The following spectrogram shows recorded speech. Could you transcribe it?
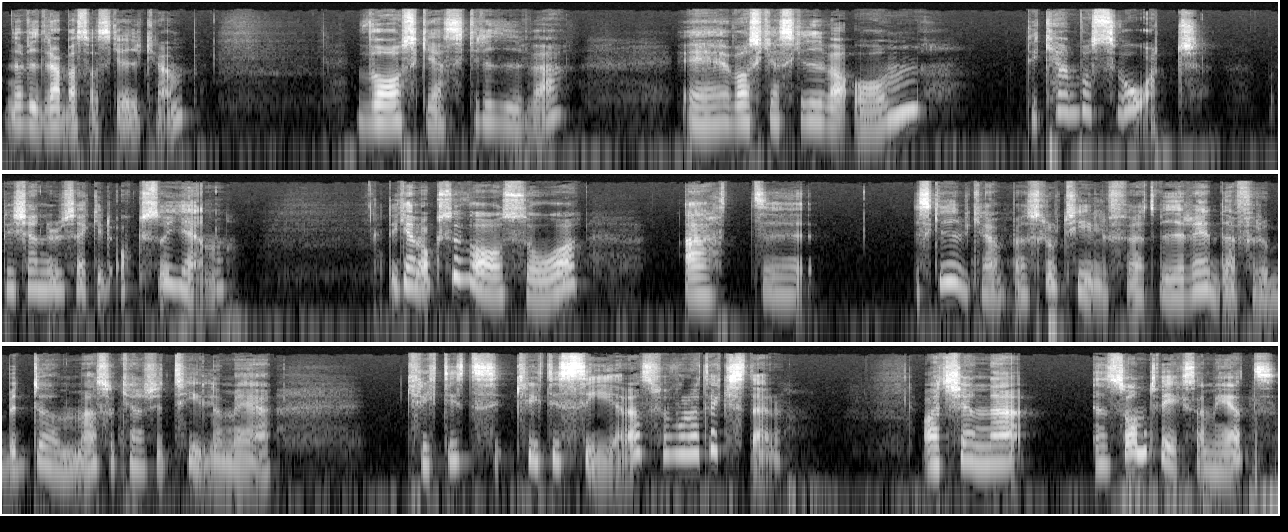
när vi drabbas av skrivkramp. Vad ska jag skriva? vad ska jag skriva om? Det kan vara svårt. Och Det känner du säkert också igen. Det kan också vara så att eh, skrivkrampen slår till för att vi är rädda för att bedömas och kanske till och med kritis kritiseras för våra texter. Och att känna en sån tveksamhet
